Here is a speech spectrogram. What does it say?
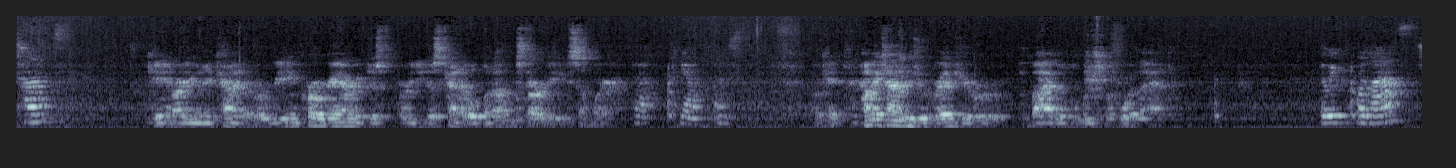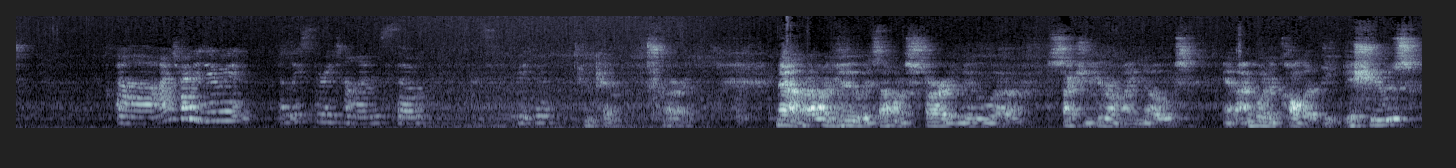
times. Okay, and are you in any kind of a reading program, or just, or you just kind of open up and start reading somewhere? Yeah, yeah. Okay. How many times did you read your Bible the week before that? The week before last, uh, I try to do it at least three times, so that's pretty good. Okay, all right. Now, what I want to do is I want to start a new uh, section here on my notes, and I'm going to call it the issues,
